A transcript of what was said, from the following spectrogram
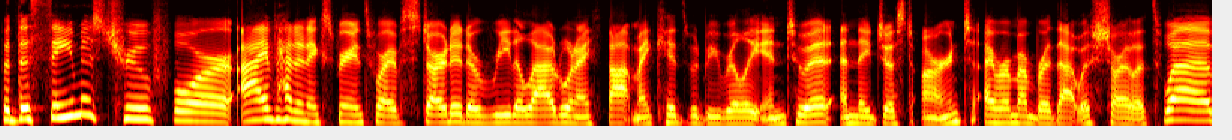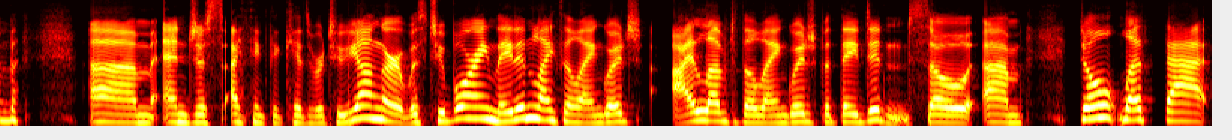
But the same is true for I've had an experience where I've started a read aloud when I thought my kids would be really into it and they just aren't. I remember that with Charlotte's Web. Um, and just, I think the kids were too young or it was too boring. They didn't like the language. I loved the language, but they didn't. So um, don't let that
